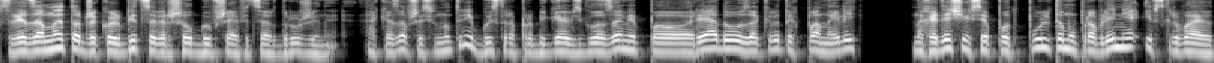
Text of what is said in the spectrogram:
Вслед за мной тот же кульбит совершил бывший офицер дружины. Оказавшись внутри, быстро пробегаюсь глазами по ряду закрытых панелей, находящихся под пультом управления, и вскрываю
